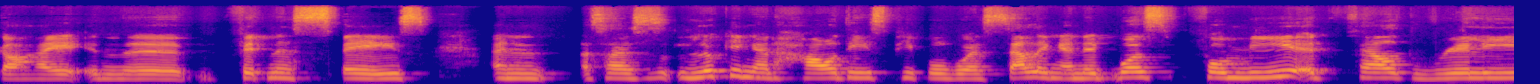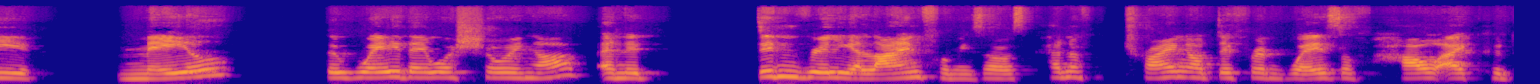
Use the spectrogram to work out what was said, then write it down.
guy in the fitness space. And so I was looking at how these people were selling. And it was, for me, it felt really male the way they were showing up. And it didn't really align for me. So I was kind of trying out different ways of how I could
